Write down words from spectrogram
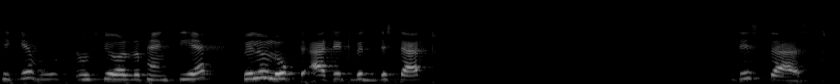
ठीक है, वो उसकी ओर फेंकती है Villu looked at it with distaste distaste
